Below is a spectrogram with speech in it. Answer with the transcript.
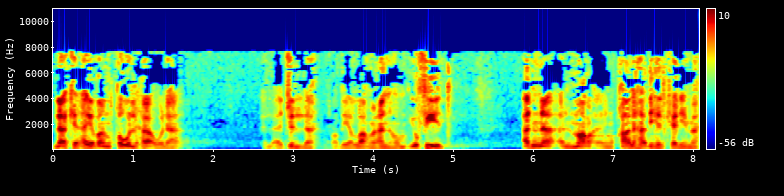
لكن أيضا قول هؤلاء الأجلة رضي الله عنهم يفيد أن المرء إن قال هذه الكلمة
